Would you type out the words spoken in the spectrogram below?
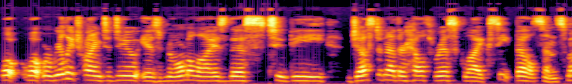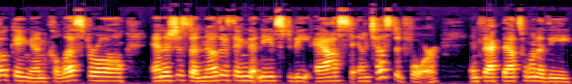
what what we're really trying to do is normalize this to be just another health risk like seatbelts and smoking and cholesterol and it's just another thing that needs to be asked and tested for. In fact, that's one of the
